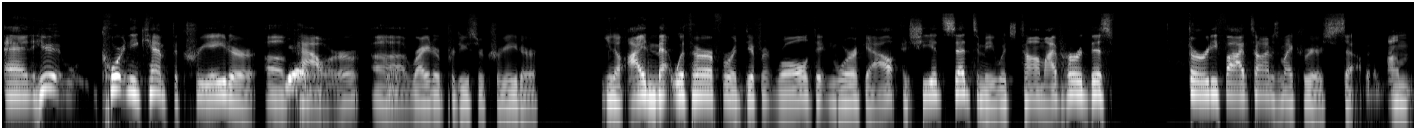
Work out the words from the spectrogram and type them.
and here courtney kemp the creator of yeah. power uh, writer producer creator you know i met with her for a different role didn't work out and she had said to me which tom i've heard this 35 times in my career she said um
